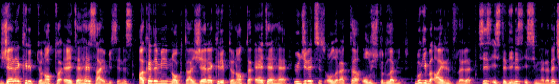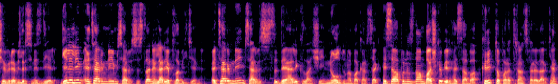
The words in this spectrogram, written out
jrcrypto.eth sahibiyseniz akademi.jrcrypto.eth ücretsiz olarak da oluşturulabilir. Bu gibi ayrıntıları siz istediğiniz isimlere de çevirebilirsiniz diyelim. Gelelim Ethereum Name Services'la neler yapılabileceğine. Ethereum Name Services'ı değerli kılan şeyin ne olduğuna bakarsak hesabınızdan başka bir hesaba kripto para transfer ederken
